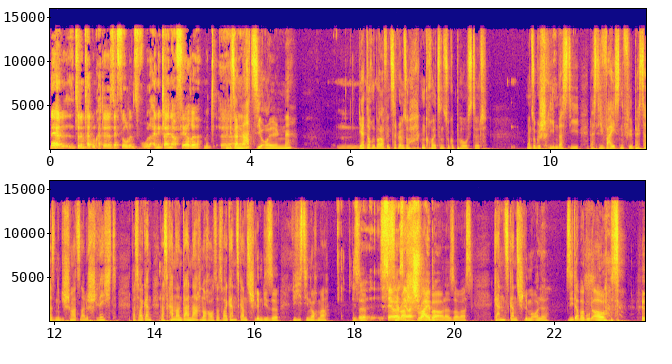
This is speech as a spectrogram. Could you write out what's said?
naja, zu dem Zeitpunkt hatte Seth Rollins wohl eine kleine Affäre mit, äh, Mit dieser Nazi-Ollen, ne? Die hat doch überall auf Instagram so Hakenkreuz und so gepostet. Und so geschrieben, dass die, dass die Weißen viel besser sind und die Schwarzen alle schlecht. Das war ganz, das kam dann danach noch raus. Das war ganz, ganz schlimm. Diese, wie hieß die nochmal? Diese Äh, Sarah, Sarah- Sarah Schreiber Schreiber. oder sowas. Ganz, ganz schlimme Olle. Sieht aber gut aus.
